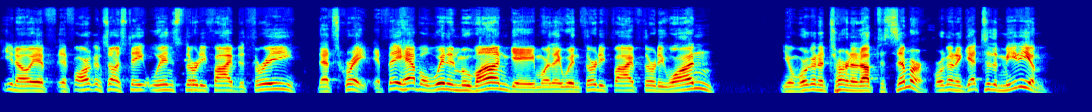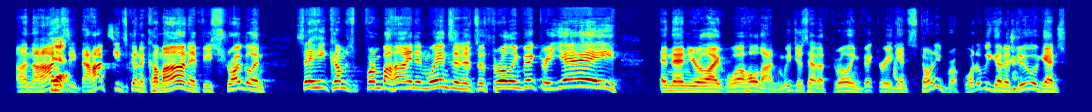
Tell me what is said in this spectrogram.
you know, if if Arkansas State wins 35 to 3, that's great. If they have a win and move on game where they win 35-31, you know, we're going to turn it up to simmer. We're going to get to the medium on the hot yeah. seat. The hot seat's going to come on if he's struggling. Say he comes from behind and wins and it's a thrilling victory. Yay! And then you're like, well, hold on. We just had a thrilling victory against Stony Brook. What are we going to do against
